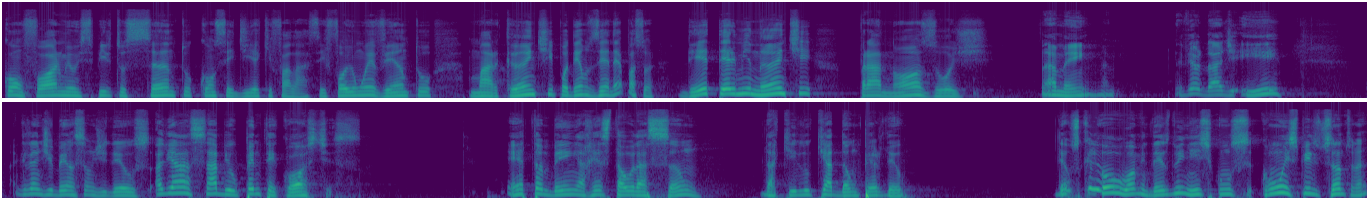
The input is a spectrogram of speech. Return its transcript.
conforme o Espírito Santo concedia que falasse. E foi um evento marcante, podemos dizer, né, pastor? Determinante para nós hoje. Amém. É verdade. E a grande bênção de Deus. Aliás, sabe, o Pentecostes é também a restauração daquilo que Adão perdeu. Deus criou o homem desde o início com, com o Espírito Santo, né?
